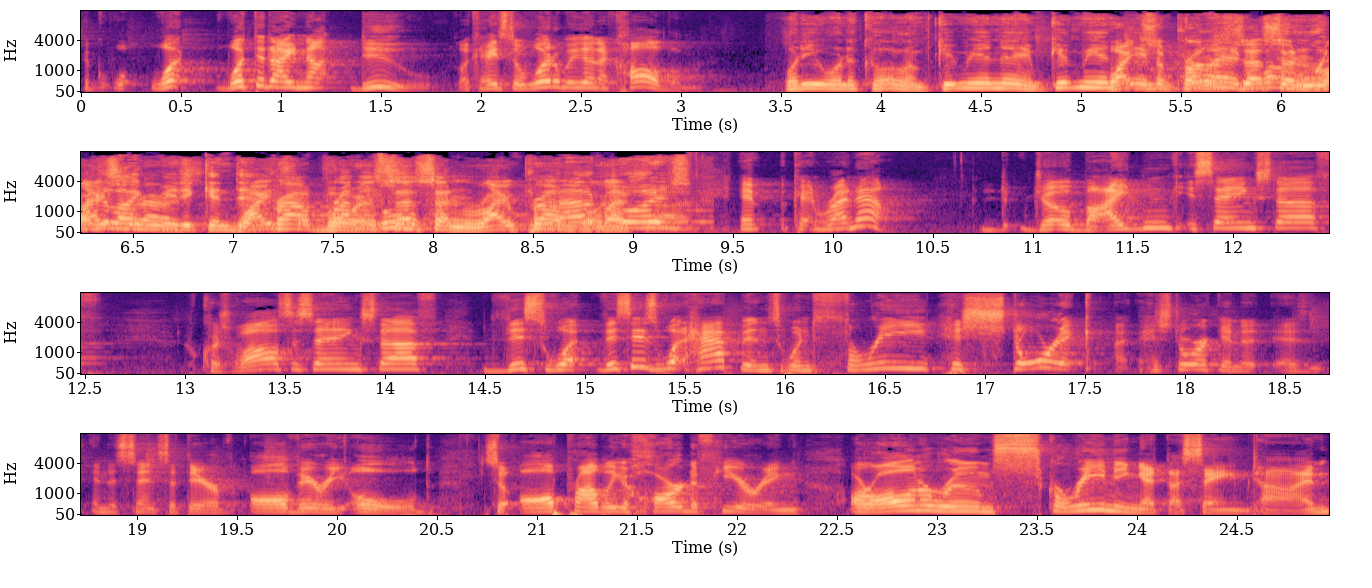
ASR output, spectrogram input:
Like, what, what did I not do? Okay, so what are we going to call them? What do you want to call them? Give me a name. Give me a White name. Go ahead. supremacists Who and would white you like me to condemn? White Proud Boys. supremacists and right Proud wing Boys. militia. And okay, right now, Joe Biden is saying stuff. Chris Wallace is saying stuff. This what this is what happens when three historic historic in the, in the sense that they're all very old, so all probably hard of hearing, are all in a room screaming at the same time.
